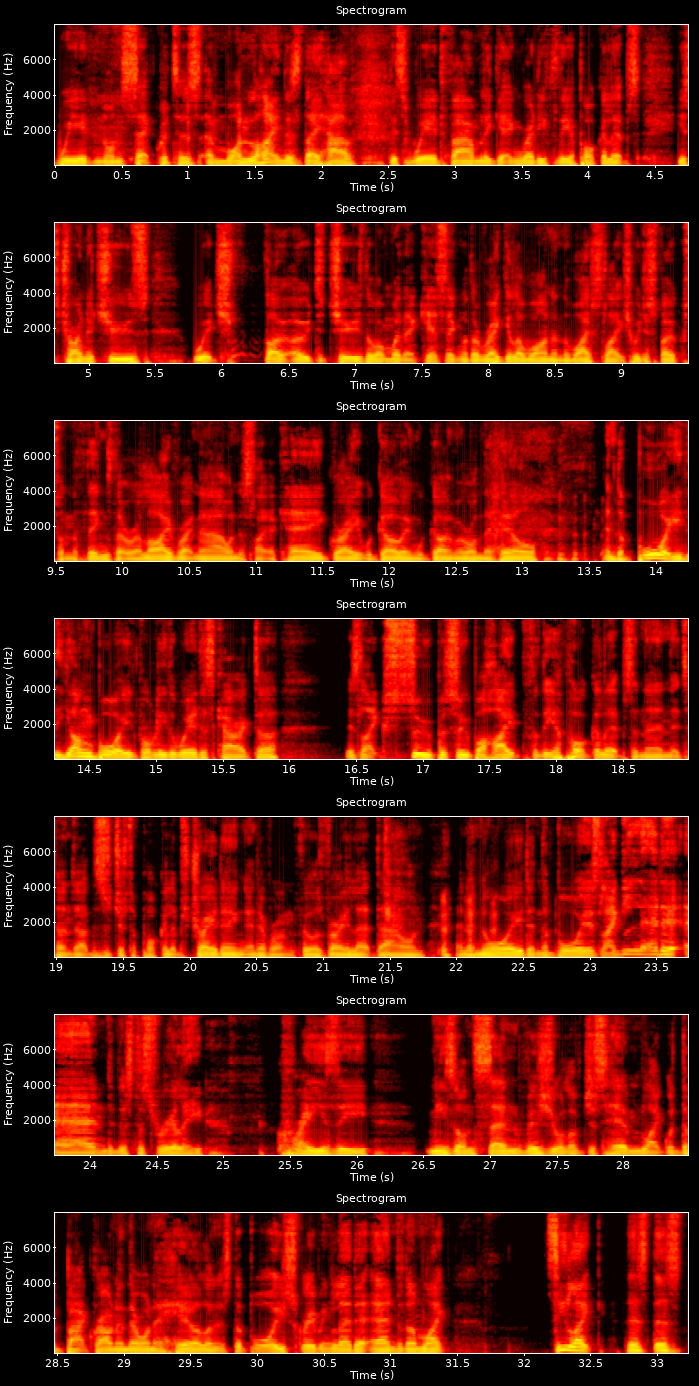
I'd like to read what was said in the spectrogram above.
weird non sequiturs and one liners they have this weird family getting ready for the apocalypse. He's trying to choose which photo to choose, the one where they're kissing or the regular one, and the wife's like, Should we just focus on the things that are alive right now? And it's like, Okay, great, we're going, we're going, we're on the hill. and the boy, the young boy, probably the weirdest character, is like super, super hyped for the apocalypse, and then it turns out this is just apocalypse trading, and everyone feels very let down and annoyed, and the boy is like, Let it end, and it's this really crazy mise en scène visual of just him like with the background and they're on a hill and it's the boy screaming let it end! And i'm like see like there's there's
